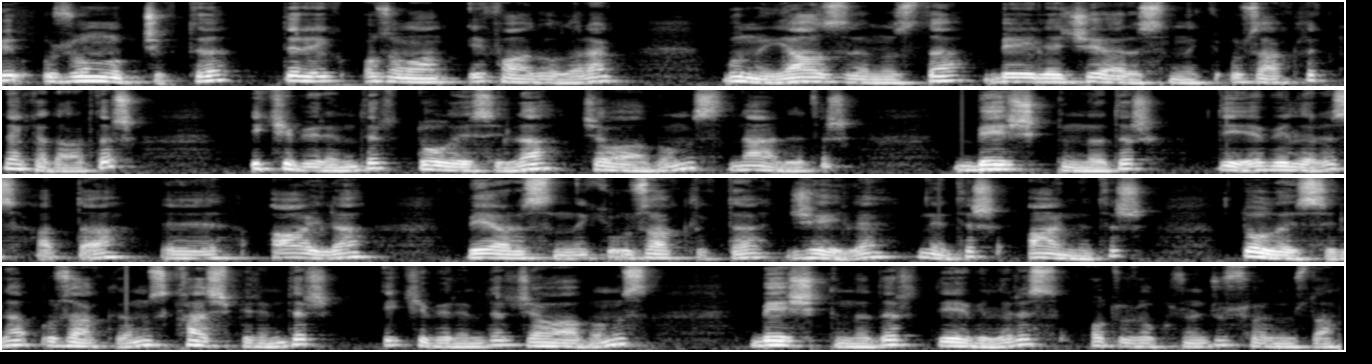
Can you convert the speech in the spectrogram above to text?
bir uzunluk çıktı. Direkt o zaman ifade olarak bunu yazdığımızda B ile C arasındaki uzaklık ne kadardır? 2 birimdir. Dolayısıyla cevabımız nerededir? B şıkkındadır diyebiliriz. Hatta e, A ile B arasındaki uzaklık da C ile nedir? Aynıdır. Dolayısıyla uzaklığımız kaç birimdir? 2 birimdir. Cevabımız B şıkkındadır diyebiliriz 39. sorumuzda.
